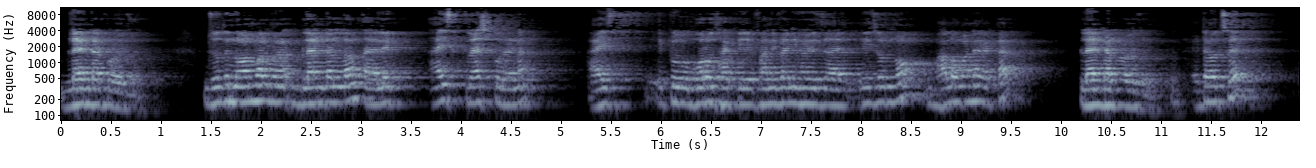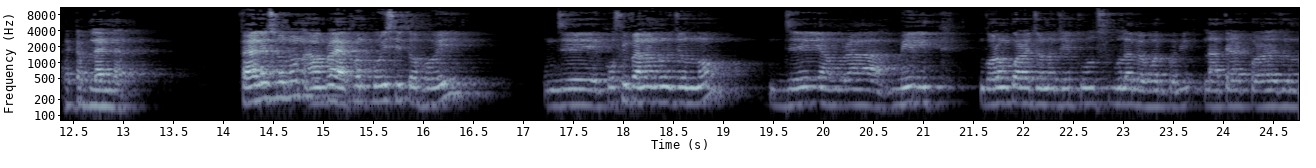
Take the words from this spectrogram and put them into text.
ব্লেন্ডার প্রয়োজন। যদি নর্মাল ব্লেন্ডার লাম তাহলে আইস ক্র্যাশ করে না। আইস একটু বড় থাকে, পানি পানি হয়ে যায়, এই জন্য ভালো মানের একটা ব্লেন্ডার প্রয়োজন। এটা হচ্ছে একটা ব্লেন্ডার তাহলে চলুন আমরা এখন পরিচিত হই যে কফি বানানোর জন্য যে আমরা মিল্ক গরম করার জন্য যে টুলসগুলা ব্যবহার করি লাতে আর্ট করার জন্য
